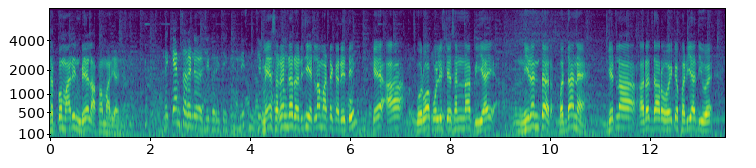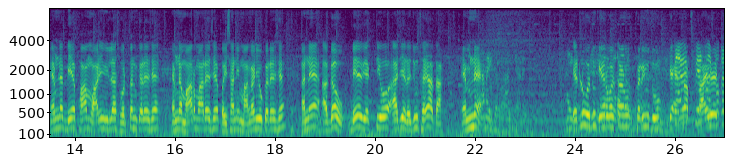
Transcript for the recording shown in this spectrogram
ધક્કો મારીને બે લાફા માર્યા છે. કેમ સરેન્ડર અરજી કરી હતી? કે મનીષ નીચે મેં સરેન્ડર અરજી એટલા માટે કરી હતી કે આ ગોરવા પોલીસ સ્ટેશનના પીઆઈ નિરંતર બધાને જેટલા અરજદારો હોય કે ફરિયાદી હોય એમને બે ફાર્મ વાળી વિલાસ વર્તન કરે છે એમને માર મારે છે પૈસાની માંગણીઓ કરે છે અને અગાઉ બે વ્યક્તિઓ આજે રજૂ થયા હતા એમને એટલું બધું ગેરવર્તણૂક કર્યું હતું કે એમના પ્રાઇવેટ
